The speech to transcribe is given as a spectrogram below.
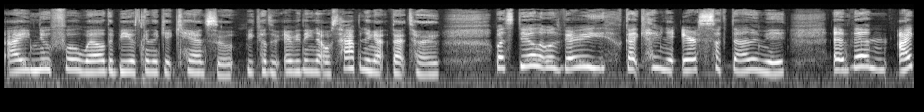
I knew full well the bee was going to get canceled because of everything that was happening at that time. But still, it was very like having the air sucked out of me. And then I,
